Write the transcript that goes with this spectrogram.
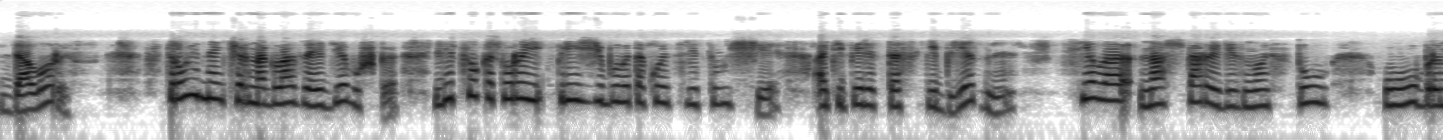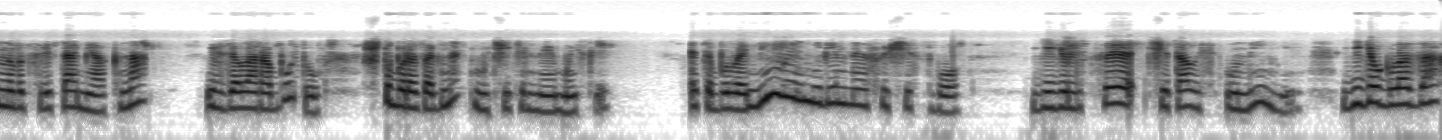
Долорес, стройная черноглазая девушка, лицо которой прежде было такое цветущее, а теперь от тоски бледное, села на старый резной стул у убранного цветами окна и взяла работу, чтобы разогнать мучительные мысли. Это было милое невинное существо. В ее лице читалось уныние, в ее глазах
